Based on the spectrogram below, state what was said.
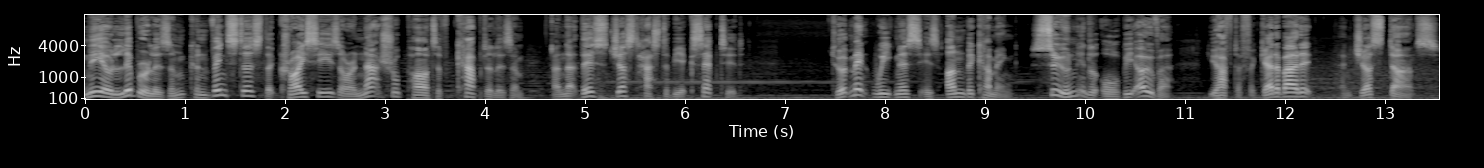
Neoliberalism convinced us that crises are a natural part of capitalism and that this just has to be accepted. To admit weakness is unbecoming. Soon it'll all be over. You have to forget about it and just dance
